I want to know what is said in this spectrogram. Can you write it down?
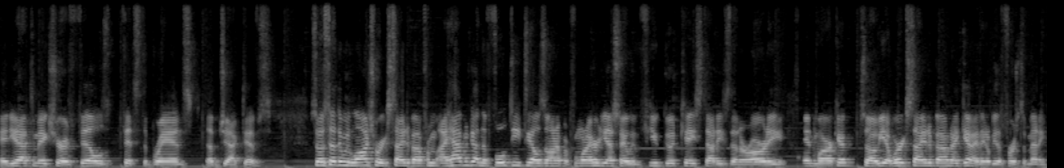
and you have to make sure it fills fits the brand's objectives. So it's something we launched. We're excited about. From I haven't gotten the full details on it, but from what I heard yesterday, we have a few good case studies that are already in market. So yeah, we're excited about it. Again, I think it'll be the first of many.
